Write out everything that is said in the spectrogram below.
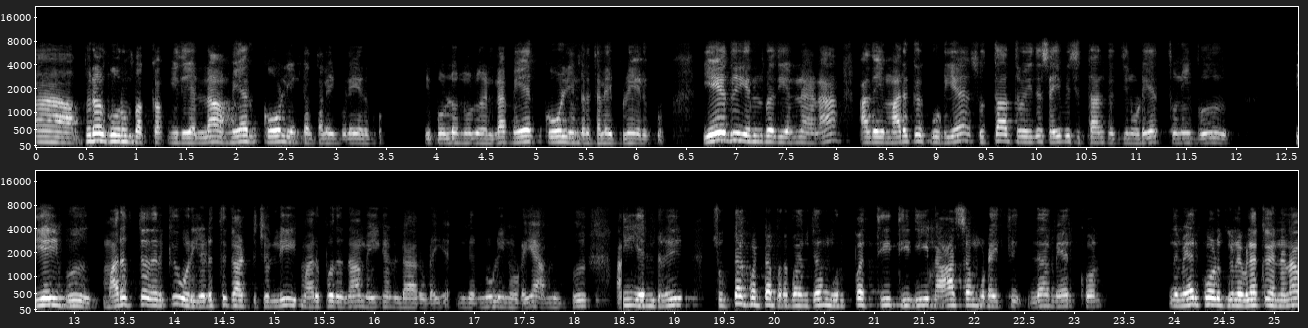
ஆஹ் பிறர் கூறும் பக்கம் இது எல்லாம் மேற்கோள் என்ற தலைப்பிலே இருக்கும். இப்போ உள்ள நூல்கள்ல மேற்கோள் என்ற தலைப்பிலே இருக்கும். ஏது என்பது என்னன்னா அதை மறுக்கக்கூடிய சுத்தாத்வைத சைவ சித்தாந்தத்தினுடைய துணிவு. இயைபு. மறுத்ததற்கு ஒரு எடுத்துக்காட்டு சொல்லி மறுப்பதுதான் மெய்கண்டாருடைய இந்த நூலினுடைய அமைப்பு. என்று சுட்டப்பட்ட பிரபஞ்சம் உற்பத்தி திதி நாசம் உடைத்து இதுதான் மேற்கோள். இந்த மேற்கோளுக்குள்ள விளக்கம் என்னன்னா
